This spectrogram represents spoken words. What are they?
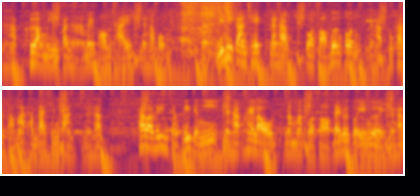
นะครับ เครื่องมีปัญหาไม่พร้อมใช้นะครับผมวิธีการเช็คนะครับตรวจสอบเบื้องต้นนะครับ ทุกท่านสามารถทำได้เช่นกันนะครับ ถ้าเราได้ยินเสียงปี๊บอย่างนี้นะครับ ให้เรานำมาตรวจสอบได้ด้วยตัวเองเลยนะครับ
